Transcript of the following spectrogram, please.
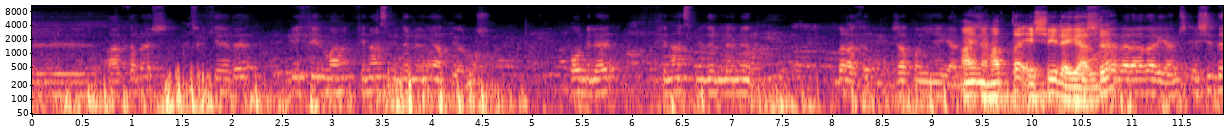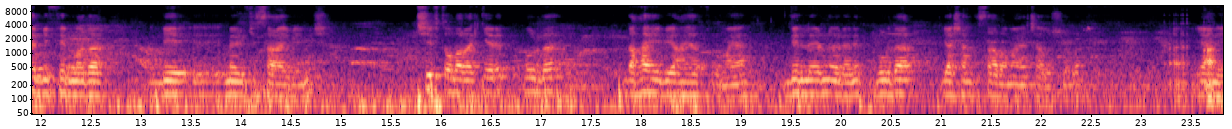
Ee, arkadaş Türkiye'de bir firmanın finans müdürlüğünü yapıyormuş. O bile finans müdürlüğünü bırakıp Japonya'ya gelmiş. Aynen hatta eşiyle geldi. Eşiyle beraber gelmiş. Eşi de bir firmada bir e, mevki sahibiymiş. Çift olarak gelip burada daha iyi bir hayat kurmaya, dillerini öğrenip burada yaşantı sağlamaya çalışıyorlar. Yani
